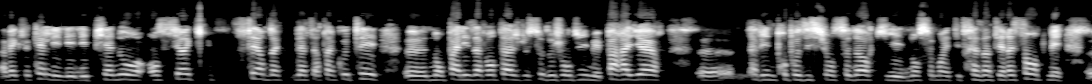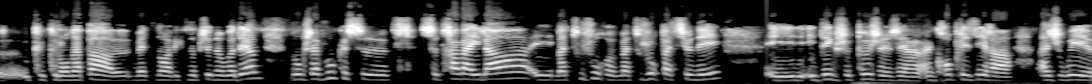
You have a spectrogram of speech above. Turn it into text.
avec lequel les, les, les pianos anciens qui servent d'un certain côté euh, n'ont pas les avantages de ceux d'aujourd'hui, mais par ailleurs euh, avaient une proposition sonore qui est non seulement été très intéressante, mais euh, que, que l'on n'a pas euh, maintenant avec nos pianos modernes. Donc j'avoue que ce, ce travail-là m'a toujours toujours passionné et, et, dès que je peux, j'ai un, grand plaisir à, à jouer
